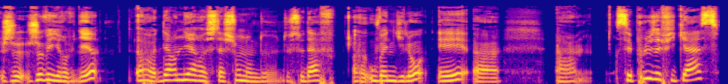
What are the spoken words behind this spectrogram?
Je, je vais y revenir. Euh, dernière citation donc de, de ce DAF, euh, Uven Gilo, et euh, euh, c'est plus efficace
